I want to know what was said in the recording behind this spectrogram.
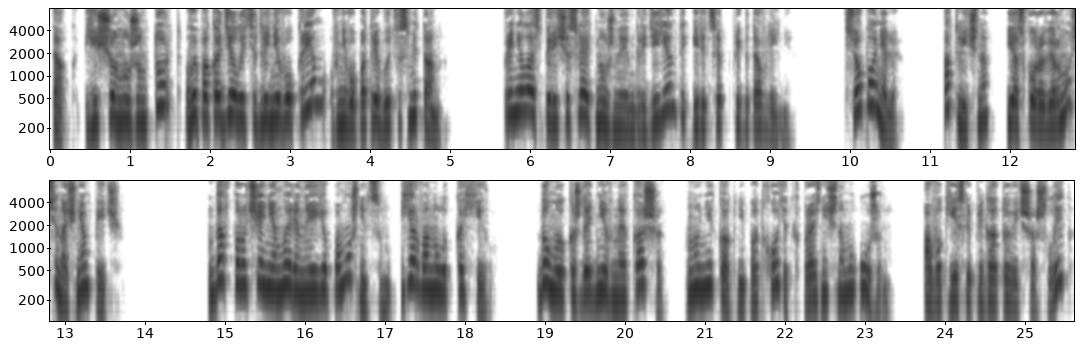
Так, еще нужен торт. Вы пока делаете для него крем, в него потребуется сметана принялась перечислять нужные ингредиенты и рецепт приготовления. «Все поняли? Отлично. Я скоро вернусь и начнем печь». Дав поручение Мэрин и ее помощницам, я рванула к Кахиру. Думаю, каждодневная каша ну никак не подходит к праздничному ужину. А вот если приготовить шашлык,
